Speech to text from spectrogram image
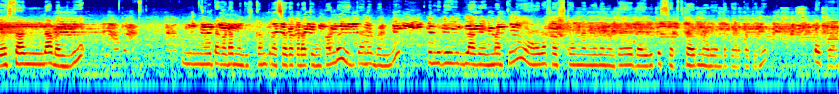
ದೇವಸ್ಥಾನದಿಂದ ಬಂದ್ವಿ. ಊಟ ಕೂಡ ಮುಗಿಸ್ಕೊಂಡು ಪ್ರಸಾದ ಕೂಡ ತಿನ್ಕೊಂಡು ಈಗಾನೇ ಬಂದ್ವಿ. ಇಲ್ಲಿಗೆ ಈ ಬ್ಲಾಗ್ ಎಂಡ್ ಮಾಡ್ತೀನಿ. ಯಾರೆಲ್ಲ ಫಸ್ಟ್ ಟೈಮ್ ನನ್ನ ಮೇಲೆ ನೋಡ್ತಾರೆ ದಯವಿಟ್ಟು ಸಬ್ಸ್ಕ್ರೈಬ್ ಮಾಡಿ ಅಂತ ಕೇಳ್ಕೊತೀನಿ. ಟೇಕ್ ಕೇರ್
